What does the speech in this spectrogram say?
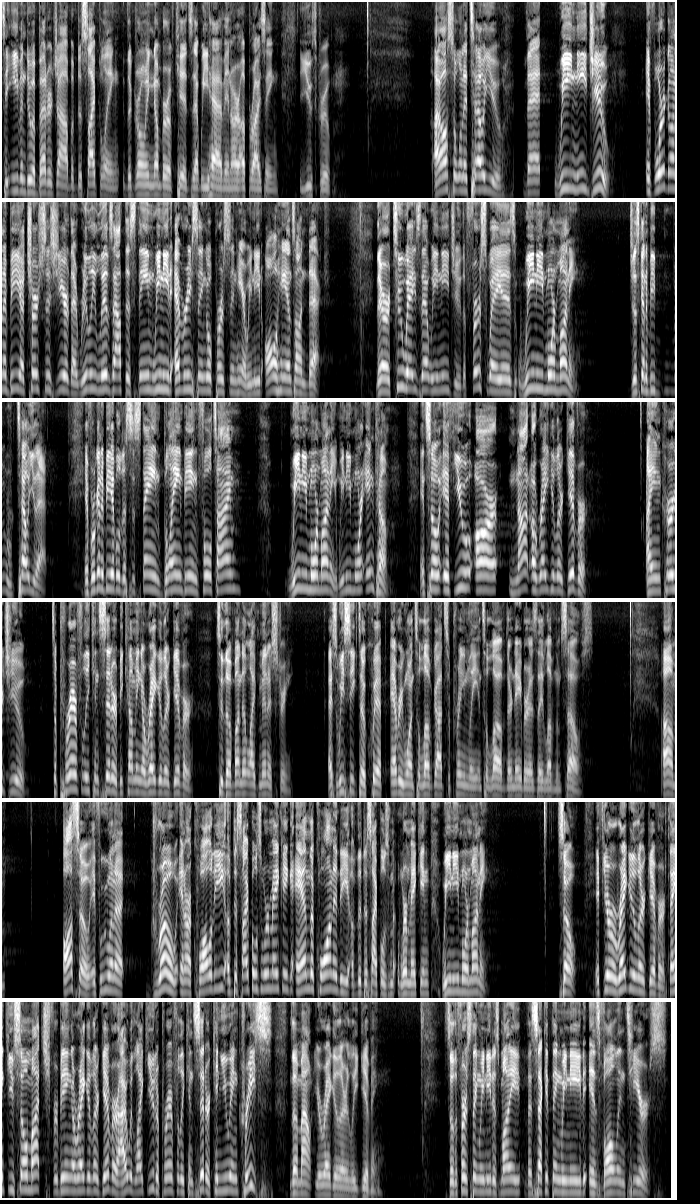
to even do a better job of discipling the growing number of kids that we have in our uprising youth group. I also want to tell you that we need you. If we're going to be a church this year that really lives out this theme, we need every single person here. We need all hands on deck. There are two ways that we need you. The first way is we need more money. Just going to be tell you that. If we're going to be able to sustain Blaine being full time, we need more money. We need more income. And so if you are not a regular giver, I encourage you to prayerfully consider becoming a regular giver to the Abundant Life Ministry as we seek to equip everyone to love God supremely and to love their neighbor as they love themselves. Um, also, if we want to grow in our quality of disciples we're making and the quantity of the disciples we're making, we need more money. So, if you're a regular giver, thank you so much for being a regular giver. I would like you to prayerfully consider can you increase the amount you're regularly giving? So, the first thing we need is money. The second thing we need is volunteers.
